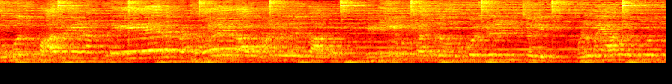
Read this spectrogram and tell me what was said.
உமது பார்வையை நான் தேரப்பட்டவர்களாக மாறுவதற்காக முழுமையாக ஒப்புக்கொண்டு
